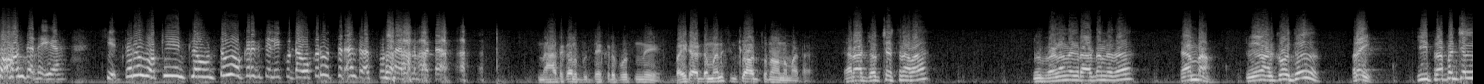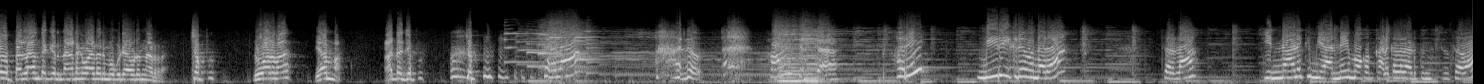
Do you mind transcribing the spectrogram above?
బాగుందనయ్య ఇద్దరు ఒకే ఇంట్లో ఉంటూ ఒకరికి తెలియకుండా ఒకరు ఉత్తరాలు రాసుకుంటారన్నమాట నాటకాల బుద్ధి ఎక్కడ పోతుంది? బయట అడ్డమని ఇంట్లో ఆడుతున్నావు అనమాట ఎరా జోక్ చేస్తున్నావా? నువ్వు వెళ్ళం దగ్గర ఆడడం లేదా? ఏమ్మా నువ్వేం అనుకోవద్దు? రై ఈ ప్రపంచంలో పెళ్ళాం దగ్గర నాటకం ఆడని మొగుడు ఎవడున్నారా చెప్పు. నువ్వు ఆడవా? ఏమ్మా చెప్పు చెప్పు. చాలా? హలో. అరే మీరు ఇక్కడే ఉన్నారా? సరళా ఇన్నాళ్ళకి మీ అన్నయ్య ముఖం కలకలలాడుతుంది చూసావా?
